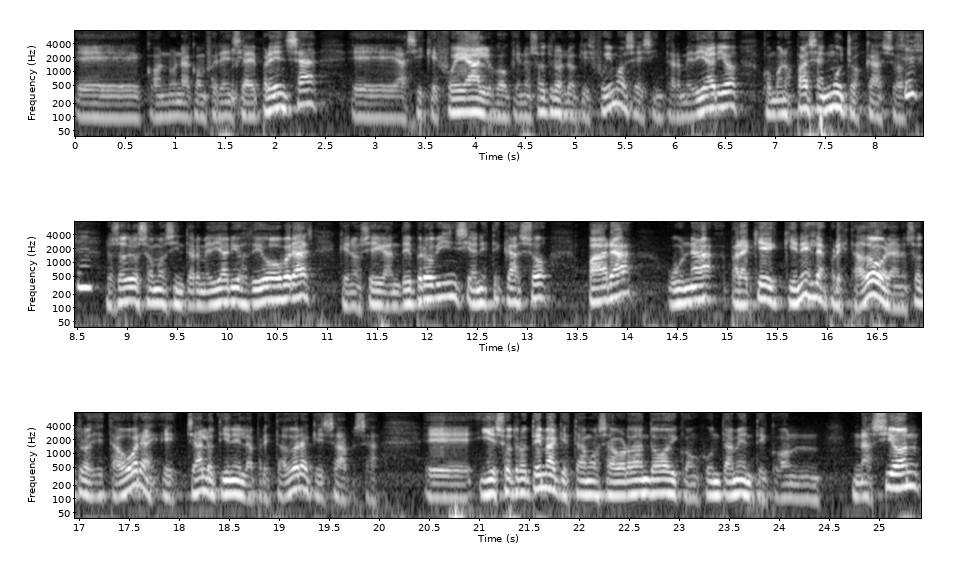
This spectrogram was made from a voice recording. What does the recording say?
eh, con una conferencia de prensa, eh, así que fue algo que nosotros lo que fuimos es intermediario, como nos pasa en muchos casos. Sí, sí. Nosotros somos intermediarios de obras que nos llegan de provincia, en este caso, para una para que quien es la prestadora. Nosotros esta obra eh, ya lo tiene la prestadora que es APSA. Eh, y es otro tema que estamos abordando hoy conjuntamente con Nación,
